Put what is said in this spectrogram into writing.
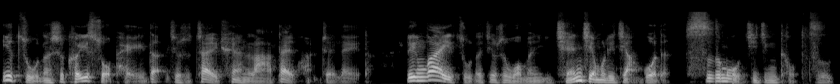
一组呢是可以索赔的，就是债券啦、贷款这类的；另外一组呢就是我们以前节目里讲过的私募基金投资。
